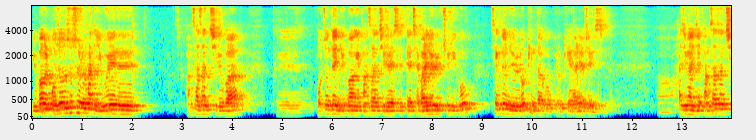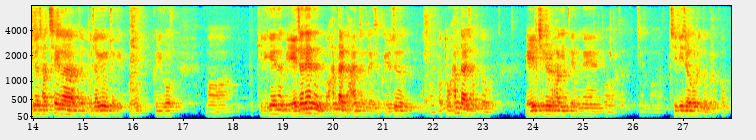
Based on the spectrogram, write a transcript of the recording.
유방을 보존 수술을 한 이후에는 방사선 치료가 그 보존된 유방에 방사선 치료했을 때 재발률을 줄이고 생존율을 높인다고 그렇게 알려져 있습니다. 어, 하지만 이제 방사선 치료 자체가 이제 부작용이 좀 있고 그리고 뭐 길게는 예전에는 뭐 한 달 반 정도 했었고 요즘은 어, 보통 한 달 정도 매일 치료를 하기 때문에 뭐 이제 뭐 지리적으로도 그렇고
